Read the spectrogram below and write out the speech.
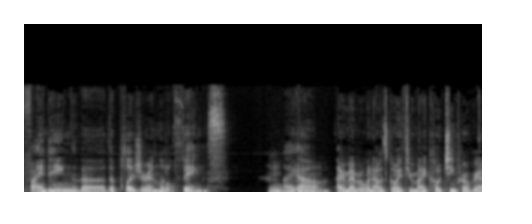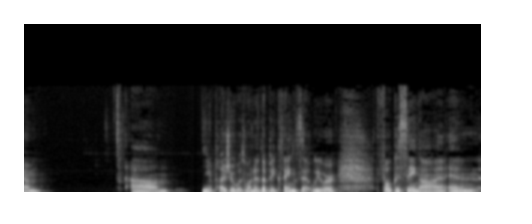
finding the the pleasure in little things. Mm-hmm. I um, I remember when I was going through my coaching program, um, you know, pleasure was one of the big things that we were focusing on, and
